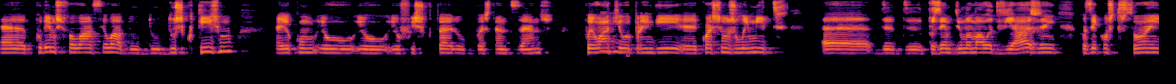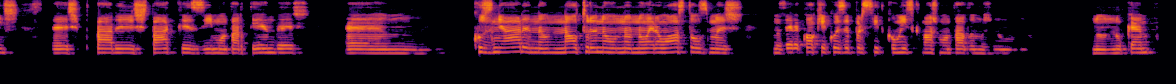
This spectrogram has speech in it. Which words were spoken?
Uh, podemos falar, sei lá, do, do, do escotismo, uh, eu, eu, eu, eu fui escoteiro bastantes anos, foi lá uhum. que eu aprendi uh, quais são os limites uh, de, de, por exemplo, de uma mala de viagem, fazer construções, uh, espetar estacas e montar tendas, um, cozinhar, não, na altura não, não, não, eram hostels, mas, mas era qualquer coisa parecido com isso que nós montávamos no, no, no campo.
